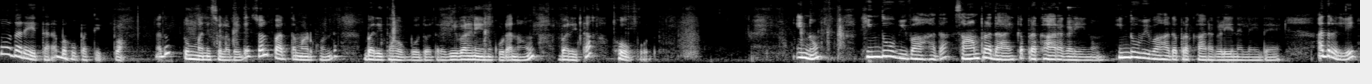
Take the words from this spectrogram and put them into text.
ಸೋದರೇತರ, ಬಹುಪತಿತ್ವ. ಅದು ತುಂಬಾ ಸುಲಭ ಇದೆ. ಸ್ವಲ್ಪ ಅರ್ಥ ಮಾಡಿಕೊಂಡು ಬರಿತಾ ಹೋಗ್ಬೋದು. ಅದರ ವಿವರಣೆಯನ್ನು ಕೂಡ ನಾವು ಬರಿತಾ ಹೋಗ್ಬೋದು. ಇನ್ನು ಹಿಂದೂ ವಿವಾಹದ ಸಾಂಪ್ರದಾಯಿಕ ಪ್ರಕಾರಗಳೇನು? ಹಿಂದೂ ವಿವಾಹದ ಪ್ರಕಾರಗಳೇನೆಲ್ಲ ಇದೆ? ಅದರಲ್ಲಿ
